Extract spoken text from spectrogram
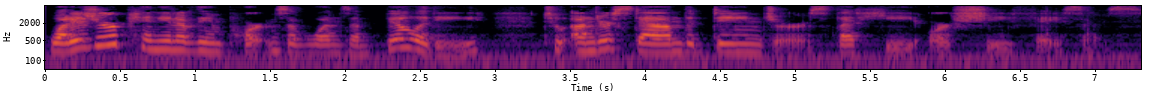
What is your opinion of the importance of one's ability to understand the dangers that he or she faces?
